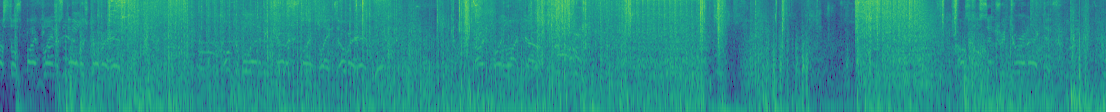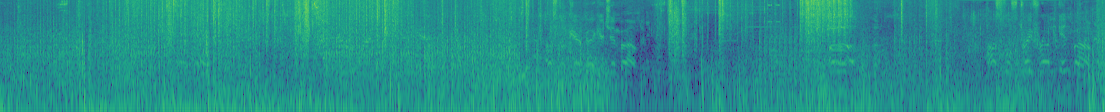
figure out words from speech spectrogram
Hostile spy plane established overhead. Multiple enemy counter spy planes overhead. Hardpoint locked down. Front inbound.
